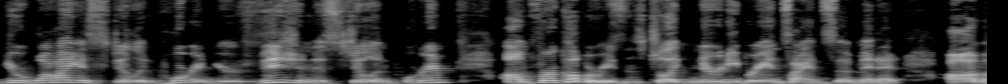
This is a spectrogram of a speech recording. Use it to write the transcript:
your why is still important your vision is still important um, for a couple reasons to like nerdy brain science a minute. Um,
